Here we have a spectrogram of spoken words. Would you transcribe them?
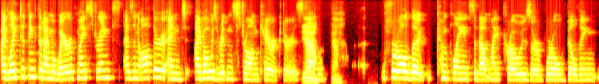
I like to think that I'm aware of my strengths as an author, and I've always written strong characters. Yeah, um, yeah for all the complaints about my prose or world building,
